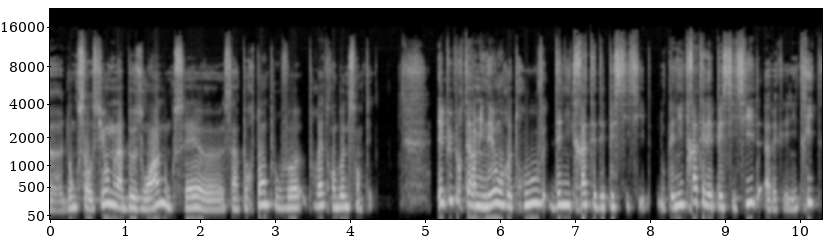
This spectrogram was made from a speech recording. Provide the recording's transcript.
Euh, donc ça aussi, on en a besoin, donc c'est euh, important pour, être en bonne santé. Et puis pour terminer, on retrouve des nitrates et des pesticides. Donc les nitrates et les pesticides, avec les nitrites,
